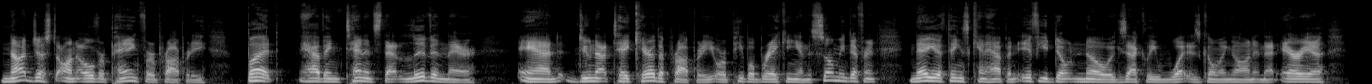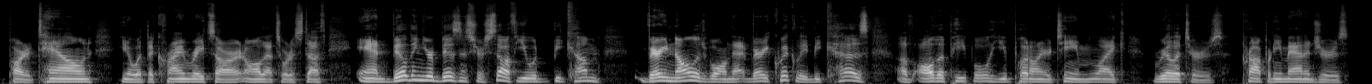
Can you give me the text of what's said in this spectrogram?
not just on overpaying for a property, but having tenants that live in there and do not take care of the property or people breaking in. There's so many different negative things can happen if you don't know exactly what is going on in that area, part of town, you know, what the crime rates are and all that sort of stuff. And building your business yourself, you would become very knowledgeable on that very quickly because of all the people you put on your team, like realtors, property managers,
